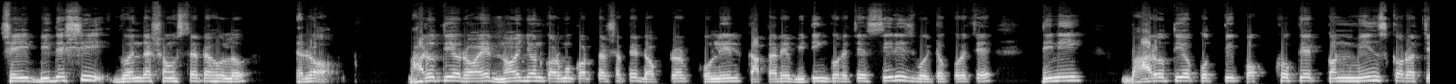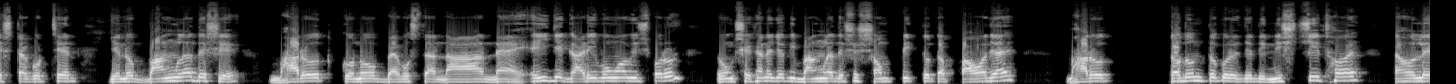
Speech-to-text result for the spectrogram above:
সেই বিদেশি গোয়েন্দা সংস্থাটা হলো র। ভারতীয় রয়ের নয় জন কর্মকর্তার সাথে ডক্টর খলিল কাতারে মিটিং করেছে, সিরিজ বৈঠক করেছে। তিনি ভারতীয় কর্তৃপক্ষকে কনভিন্স করার চেষ্টা করছেন যেন বাংলাদেশে ভারত কোনো ব্যবস্থা না নেয়। এই যে গাড়ি বোমা বিস্ফোরণ এবং সেখানে যদি বাংলাদেশের সম্পৃক্ততা পাওয়া যায়, ভারত তদন্ত করে যদি নিশ্চিত হয়, তাহলে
